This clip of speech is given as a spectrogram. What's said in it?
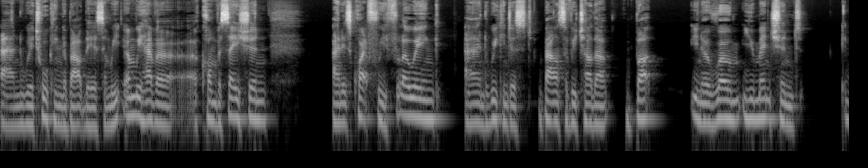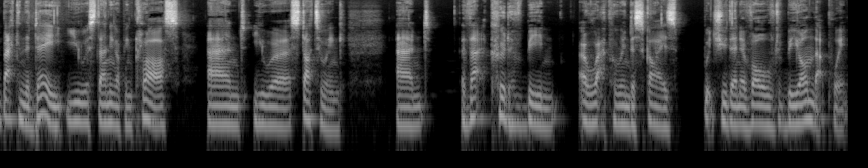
and we're talking about this, and we and we have a, a conversation, and it's quite free flowing, and we can just bounce off each other. But you know, Rome, you mentioned back in the day, you were standing up in class and you were stuttering, and that could have been a wrapper in disguise, which you then evolved beyond that point.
